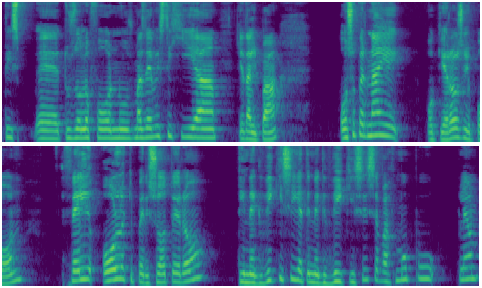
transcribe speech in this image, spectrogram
τις, ε, τους δολοφόνους, μαζεύει στοιχεία κτλ. Όσο περνάει ο καιρός λοιπόν, θέλει όλο και περισσότερο την εκδίκηση για την εκδίκηση σε βαθμό που πλέον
